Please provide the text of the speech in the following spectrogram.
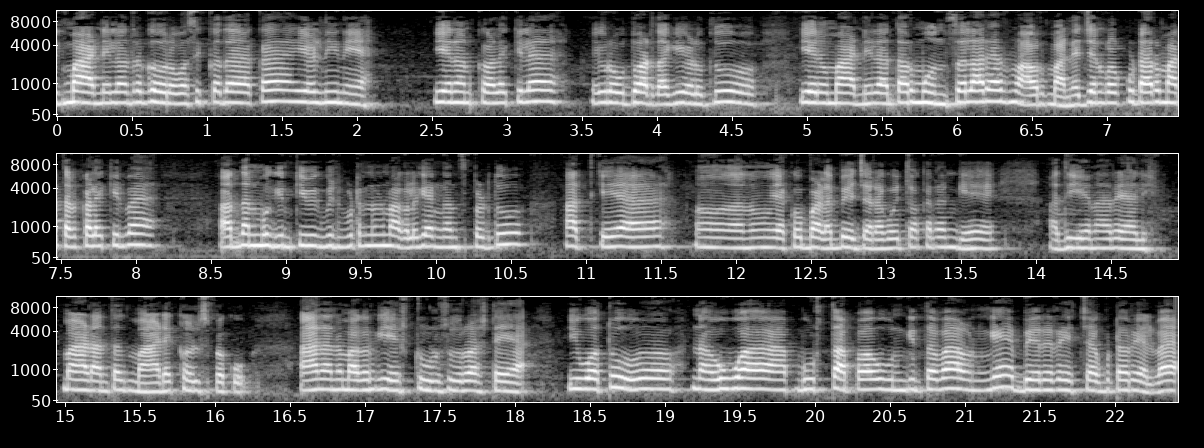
ಈಗ ಮಾಡಲಿಲ್ಲ ಅಂದ್ರೆ ಗೌರವ ಸಿಕ್ಕದ ಯಾಕೆ? ಹೇಳಿ ನೀನೇ. ಏನು ಅನ್ಕೊಳಕಿಲ್ಲ? ಇವ್ರು ದೊಡ್ಡದಾಗಿ ಹೇಳಿದ್ಲು ಏನು ಮಾಡಲಿಲ್ಲ ಅಂತ ಅವ್ರು ಮುನ್ಸಲಾರ ಅವ್ರ ಮನೆ ಜನಗಳು ಕೂಡ ಅವ್ರು ಮಾತಾಡ್ಕೊಳಕಿಲ್ವ? ಅದು ನನ್ನ ಮುಗಿನ ಕಿವಿಗೆ ಬಿದ್ಬಿಟ್ಟು ನನ್ನ ಮಗಳಿಗೆ ಹೆಂಗೆ ಅನ್ಸ್ಬಿಡ್ದು? ಅದಕ್ಕೆ ನಾನು ಯಾಕೋ ಭಾಳ ಬೇಜಾರಾಗೋಯ್ತು ಅಕ್ಕ ನನಗೆ. ಅದು ಏನಾರೇ ಆಗಲಿ ಮಾಡಂಥದ್ದು ಮಾಡೇ ಕಳಿಸ್ಬೇಕು. ಆ, ನನ್ನ ಮಗನಿಗೆ ಎಷ್ಟು ಉಳಿಸಿದ್ರು ಅಷ್ಟೇ. ಇವತ್ತು ನಾವು ಬುಡ್ತಪ್ಪ ಅವ್ನಿಗಿಂತವ ಅವ್ನಿಗೆ ಬೇರೆ ಹೆಚ್ಚಾಗ್ಬಿಟ್ಟವ್ರಿ ಅಲ್ವಾ?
